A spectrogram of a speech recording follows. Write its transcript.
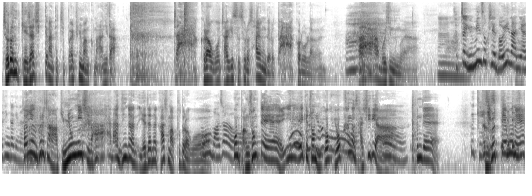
저런 개자식들한테 짓밟힐 만큼은 아니다. 딱 그러고 자기 스스로 사형대로 딱 걸어 올라간. 아, 멋있는 거야. 갑자기 윤민석 씨의 너희 아니야 생각이 나요. 저는 그렇잖아. 김용민 씨, 아, 나 진짜 예전에 가슴 아프더라고. 어, 맞아요. 그럼 방송 때 이- 어, 이렇게 좀 하고. 욕, 욕한 건 사실이야. 어. 근데 그 그것 때문에,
